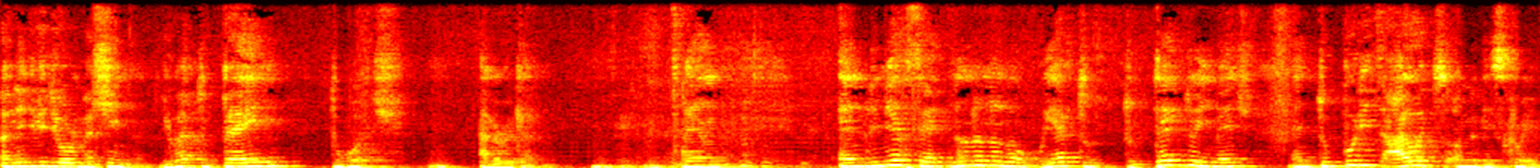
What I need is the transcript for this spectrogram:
an individual machine. You had to pay to watch American. And, and Lumière said, no, no, no, no, we have to, to take the image and to put it out on the big screen.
